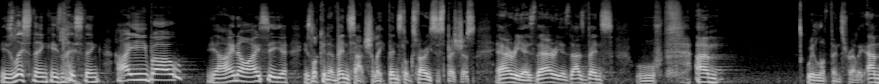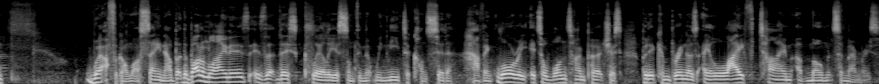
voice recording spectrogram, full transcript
he's listening, he's listening. Hi, Ebo. Yeah, I know, I see you. He's looking at Vince, actually. Vince looks very suspicious. There he is, there he is, that's Vince. Oof. Um, we love Vince, really. Um, well, I've forgotten what I was saying now, but the bottom line is, is that this clearly is something that we need to consider having. Lori, it's a one-time purchase, but it can bring us a lifetime of moments and memories.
